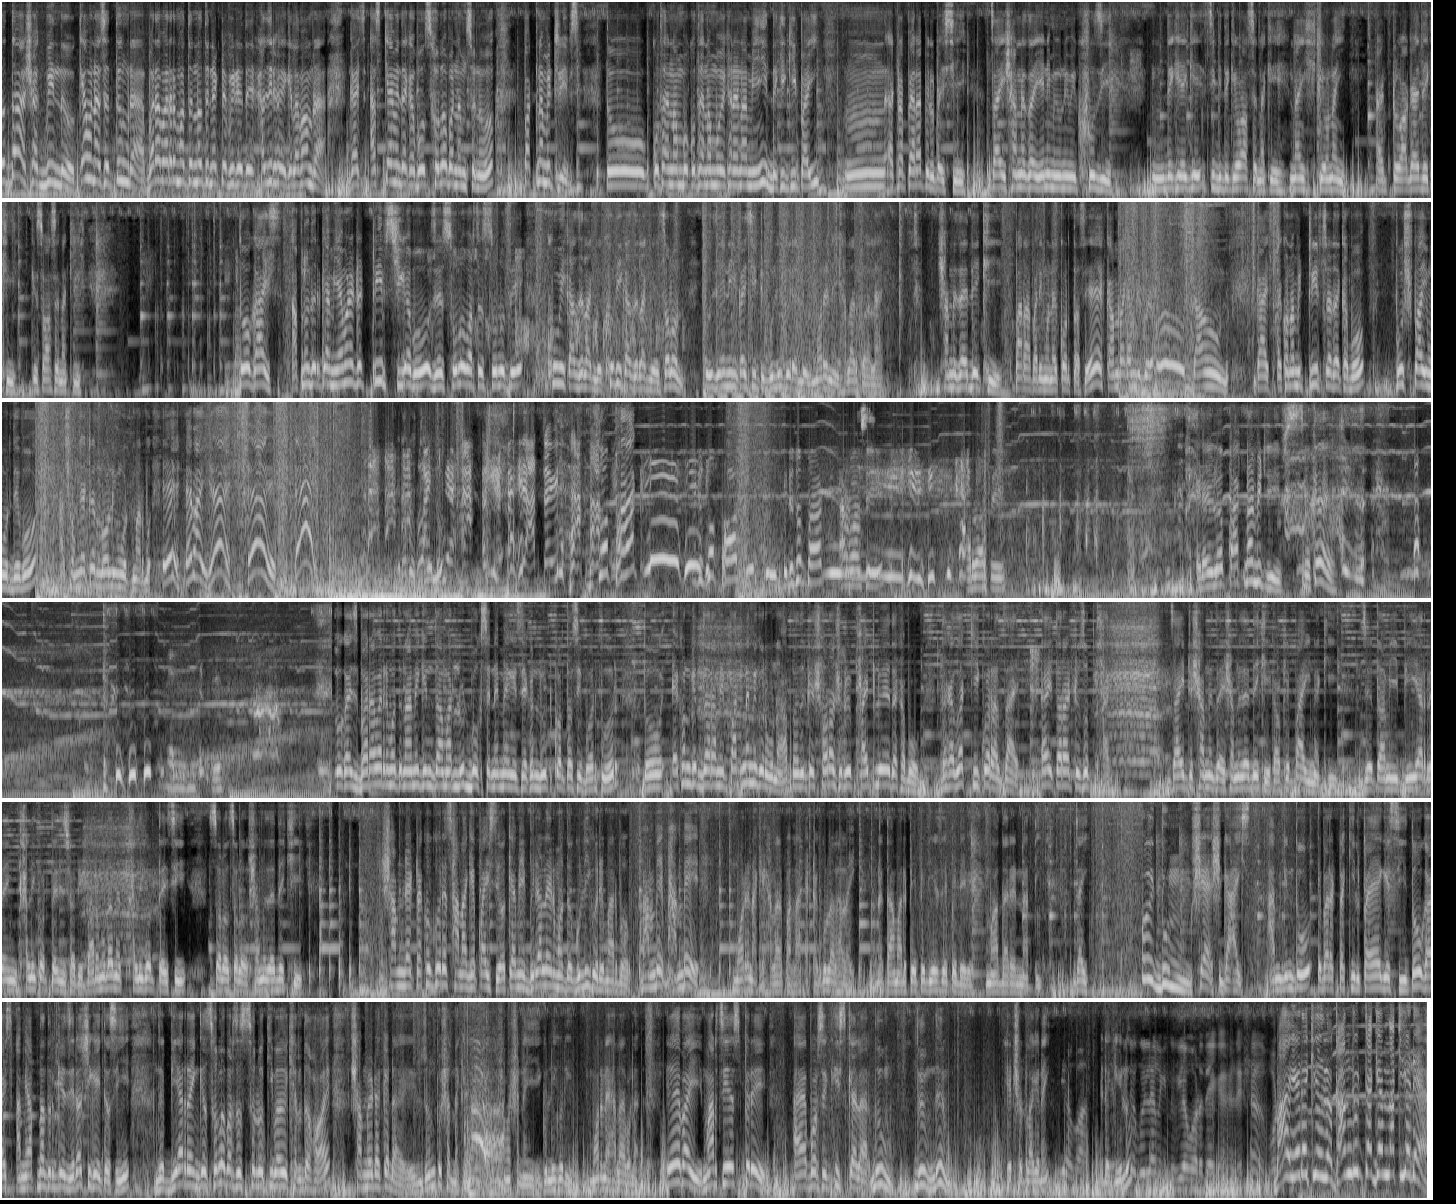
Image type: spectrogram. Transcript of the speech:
তো দর্শক বিন্দু, কেমন আছো তোমরা? বরাবরের মতো নতুন একটা ভিডিওতে হাজির হয়ে গেলাম আমরা। গাইস আজকে আমি দেখাবো ষোলো বানাম শোনো পাকনামি ট্রিপস তো কোথায় নামবো কোথায় নামবো, এখানে নামি, দেখি কি পাই। একটা প্যারাপেল পাইছি। যাই, সামনে যাই, এনিমি উনিমি খুঁজি। দেখি কি চিবিতে কেউ আছে নাকি? নাই, কেউ নাই। একটু আগায় দেখি, কিছু আছে নাকি? তো গাইস আপনাদেরকে আমি এমন একটা ট্রিপস শিখাবো যে সোলো ভার্সেস সোলোতে খুবই কাজে লাগবে, খুবই কাজে লাগবে। চলুন ওই যে নিয়ে পাইছি, একটু গুলি করে লই মরে নাই, হালার পালায়। সামনে যাই দেখি পারাপারি মনে করতেছে। এ কামড়া কামড়ি করে ও ডাউন গাইস এখন আমি ট্রিপসটা দেখাবো পুষ্পা ইমোট দেবো আর সঙ্গে একটা লল ইমোট মারবো। এ এ ভাই এ এ এ! এটা হলো পাকনামি ট্রিপস ওকে তো গাইজ বরাবরের মতন আমি কিন্তু আমার লুট বক্সে নেমে গেছি, এখন লুট করতেছি ভরপুর। তো এখন কিন্তু আর আমি পাকনামি করব না, আপনাদেরকে সরাসরি ফাইট লয়ে দেখাবো। দেখা যাক কি করা যায়। এই, তোরা একটু চুপ থাক। যাই, একটু সামনে যাই সামনে যাই দেখি কাউকে পাই নাকি। যেহেতু আমি বিয়ার র্যাঙ্ক খালি করতে আইছি সরি বারমুডা ম্যাপ খালি করতে আইছি। চলো চলো, সামনে যাই দেখি। সামনে একটা কুকুরে ছানাকে পাইছি, ওকে আমি বিড়ালের মতো গুলি করে মারবো। ভামবে ভামবে! মরে নাকি হালার পালা, একটা গুলাল হালাই, নয়তো আমার পেপে দিয়ে চেপে দেবে, মাদারের নাতি। যাই। ওই দুম শেষ গাইস আমি কিন্তু এবার একটা কিল পেয়ে গেছি। তো গাইস আমি আপনাদেরকে যেটা শিখাইতেছি যে বিয়ার র্যাঙ্কে ষোলো ভার্সেস ষোলো কীভাবে খেলতে হয় সামনে এটা কেটা জুন প্রসাদ নাকি? সমস্যা নেই গুলি করি। মরে না হালার পালা এ ভাই মারছি স্প্রে আয়া পড়ছে স্কাইলার দুম দুম দুম। হেডশট লাগে নাই? এটা কি হলো? ভাই এটা কি হলো গান গেম নাকি এটা?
